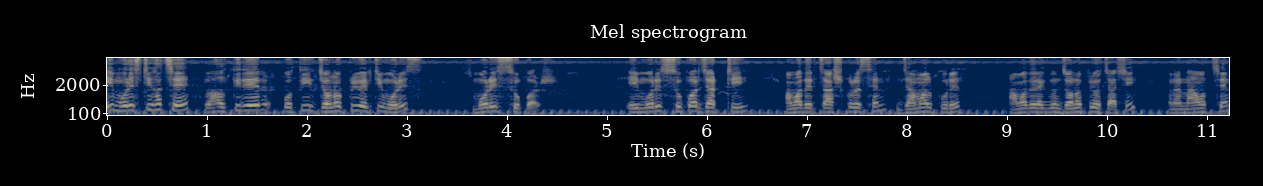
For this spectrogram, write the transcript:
এই মরিচটি হচ্ছে লাল তীরের অতি জনপ্রিয় একটি মরিচ মরিচ সুপার। এই মরিচ সুপার জাতটি আমাদের চাষ করেছেন জামালপুরের আমাদের একজন জনপ্রিয় চাষি। ওনার নাম হচ্ছেন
